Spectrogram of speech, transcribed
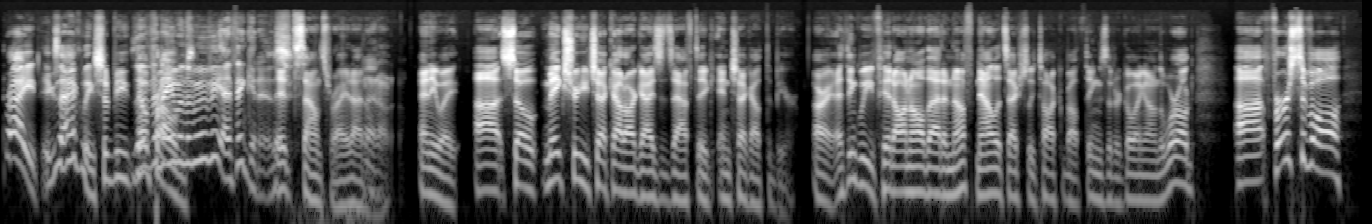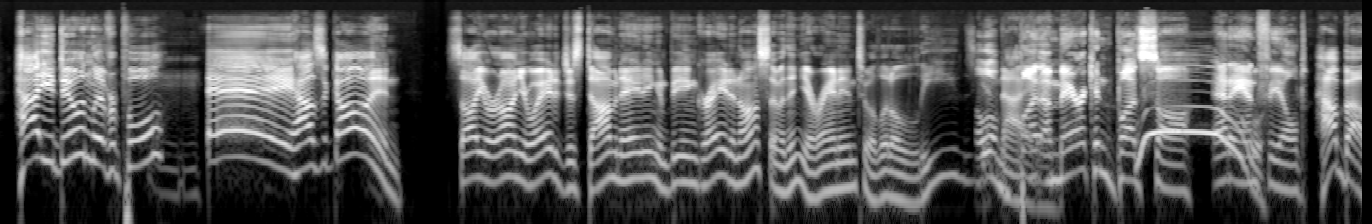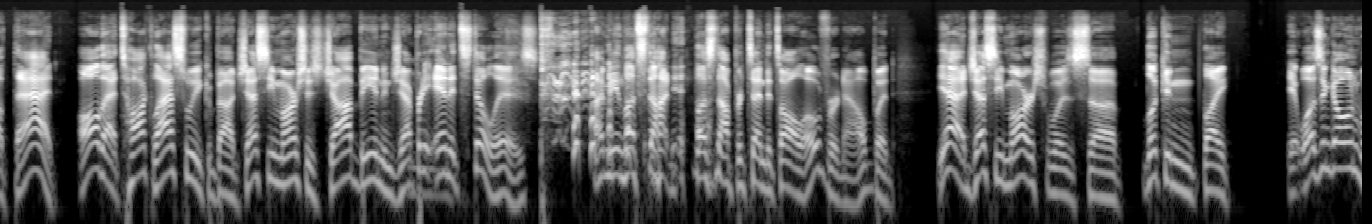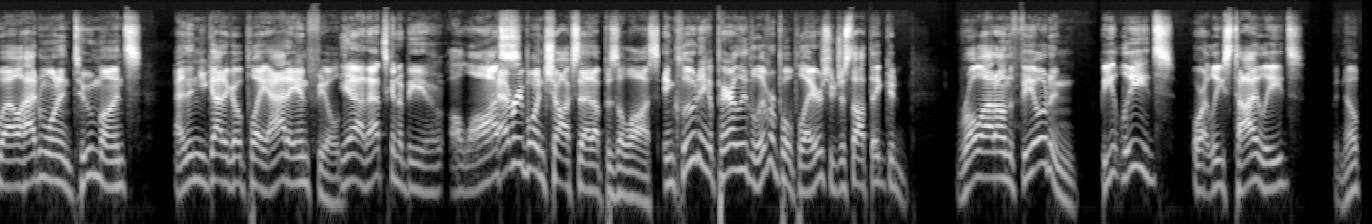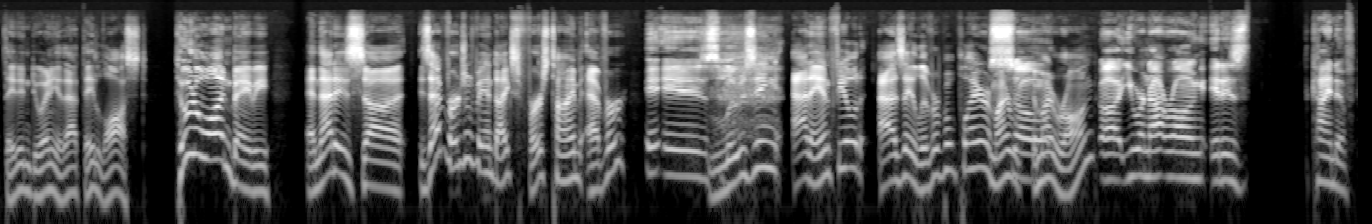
Right. Exactly. Should be no the problem. name of the movie? I think it is. It sounds right. I I don't, don't know. know. Anyway, uh, so make sure you check out our guys at Zaftig and check out the beer. All right, I think we've hit on all that enough. Now let's actually talk about things that are going on in the world. Uh, first of all, how you doing, Liverpool? Mm-hmm. Hey, how's it going? Saw you were on your way to just dominating and being great and awesome, and then you ran into a little Leeds A little bu- American buzzsaw at Anfield. How about that? All that talk last week about Jesse Marsch's job being in jeopardy, and it still is. I mean, let's not let's not pretend it's all over now. But yeah, Jesse Marsch was uh, looking like it wasn't going well. Hadn't won in two months, and then you got to go play at Anfield. Yeah, that's going to be a, a loss. Everyone chalks that up as a loss, including apparently the Liverpool players who just thought they could roll out on the field and beat Leeds, or at least tie Leeds. But nope, they didn't do any of that. They lost two to one, baby. And that is uh is that Virgil van Dijk's first time ever it is. losing at Anfield as a Liverpool player? Am I So- am I wrong? Uh, you are not wrong. It is kind of.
